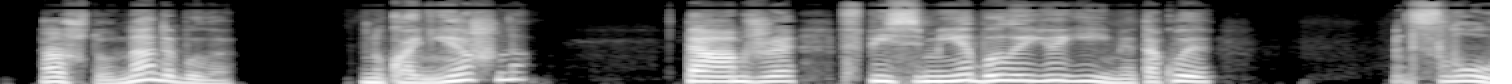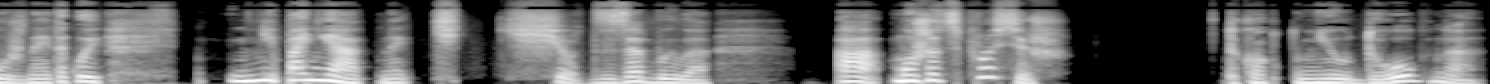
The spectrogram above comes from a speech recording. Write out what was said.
— А что, надо было? — Ну, конечно. Там же в письме было ее имя, такое сложное, такое непонятное. Черт, забыла. А может, спросишь? Да как-то неудобно.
